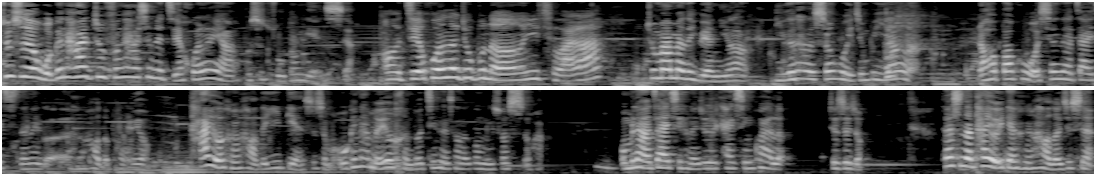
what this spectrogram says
就是我跟他就分开，现在结婚了呀，不是主动联系啊。哦，结婚了就不能一起玩啦？就慢慢的远离了，你跟他的生活已经不一样了。然后包括我现在在一起的那个很好的朋友，他有很好的一点是什么？我跟他没有很多精神上的共鸣，说实话。我们俩在一起可能就是开心快乐，就这种。但是呢，他有一点很好的就是，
